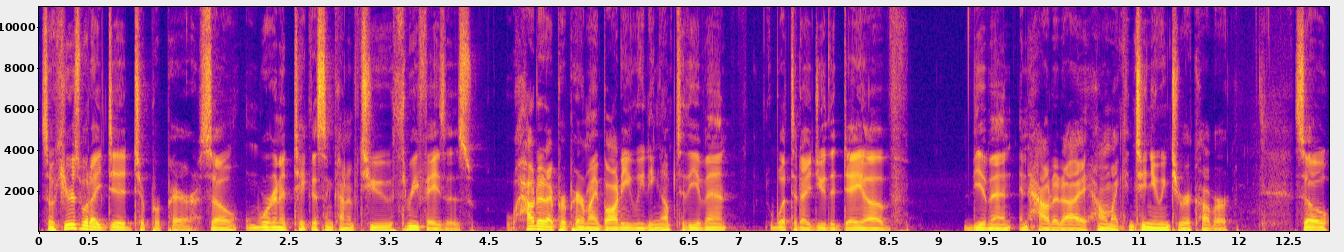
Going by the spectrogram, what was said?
So here's what I did to prepare. So we're going to take this in kind of two, three phases. How did I prepare my body leading up to the event? What did I do the day of the event? And how did I, how am I continuing to recover? So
